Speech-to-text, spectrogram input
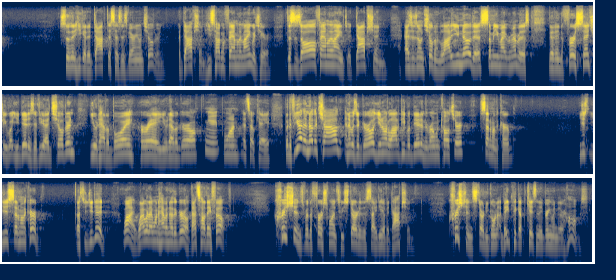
So that he could adopt us as his very own children. Adoption. He's talking family language here. This is all family language. Adoption as his own children. A lot of you know this. Some of you might remember this that in the first century, what you did is if you had children, you would have a boy, hooray. You would have a girl, one, it's okay. But if you had another child and it was a girl, you know what a lot of people did in the Roman culture? Set them on the curb. You just, you just set them on the curb. That's what you did. Why? Why would I want to have another girl? That's how they felt. Christians were the first ones who started this idea of adoption. Christians started going out, they'd pick up kids and they'd bring them into their homes.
